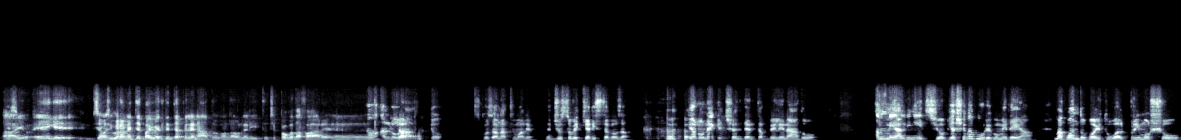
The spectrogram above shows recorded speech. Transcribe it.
Baio, è che siamo sicuramente Baio è il dente avvelenato con la All Elite, c'è poco da fare. Eh, no, allora, diciamo... io, scusa un attimo Ale, è giusto per chiarire questa cosa. Io non è che c'è il dente avvelenato. A me all'inizio piaceva pure come idea, ma quando poi tu al primo show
